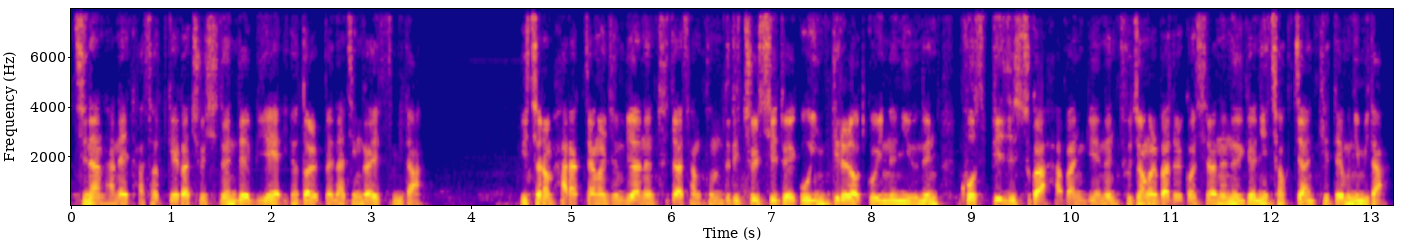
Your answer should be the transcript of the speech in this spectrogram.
지난 한 해 5개가 출시된 데 비해 8배나 증가했습니다. 이처럼 하락장을 준비하는 투자 상품들이 출시되고 인기를 얻고 있는 이유는 코스피 지수가 하반기에는 조정을 받을 것이라는 의견이 적지 않기 때문입니다.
